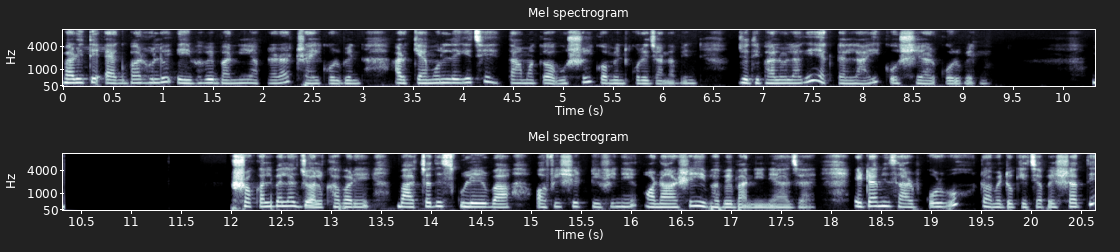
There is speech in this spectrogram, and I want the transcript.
বাড়িতে একবার হলেও এইভাবে বানিয়ে আপনারা ট্রাই করবেন। আর কেমন লেগেছে তা আমাকে অবশ্যই কমেন্ট করে জানাবেন। যদি ভালো লাগে একটা লাইক ও শেয়ার করবেন। সকালবেলার জলখাবারে বাচ্চাদের স্কুলের বা অফিসের টিফিনে অনায়াসে এইভাবে বানিয়ে নেওয়া যায়। এটা আমি সার্ভ করব টমেটো কেচাপের সাথে।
